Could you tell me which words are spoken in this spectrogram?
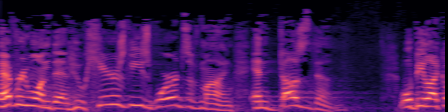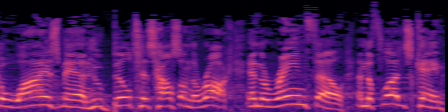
Everyone then who hears these words of mine and does them will be like a wise man who built his house on the rock, and the rain fell, and the floods came,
